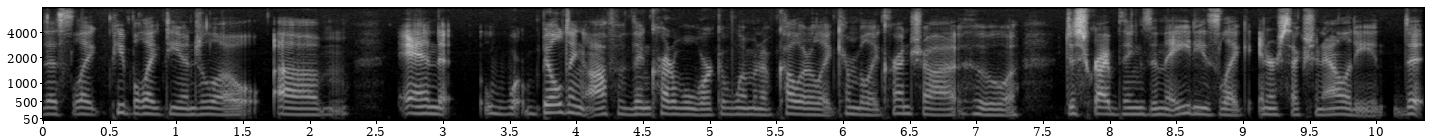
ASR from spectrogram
this, like people like DiAngelo, um, and w- building off of the incredible work of women of color like Kimberlé Crenshaw, who described things in the '80s like intersectionality. The,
